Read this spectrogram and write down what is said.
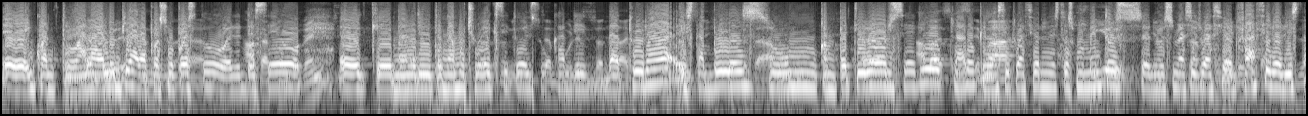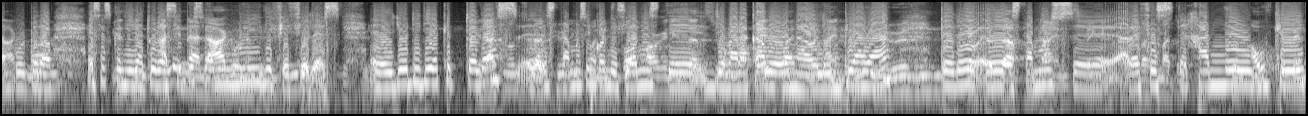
Eh, en cuanto a la Olimpiada, por supuesto, el deseo eh, que Madrid tenga mucho éxito en su candidatura. Estambul es un competidor serio. Claro que la situación en estos momentos no es una situación fácil en Estambul, pero esas candidaturas siempre son muy difíciles. yo diría que todas estamos en condiciones de llevar a cabo una Olimpiada, pero estamos a veces dejando que,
